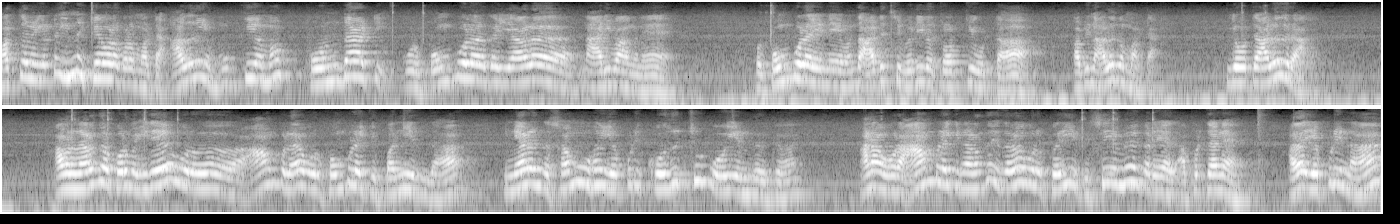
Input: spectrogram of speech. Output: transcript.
மற்றவங்கள்ட்ட இன்னும் கேவலப்பட மாட்டேன். அதுலேயும் முக்கியமாக பொண்டாட்டி. ஒரு பொம்பளை கையால் நான் அடி வாங்கினேன். ஒரு பொம்பளை என்னையை வந்து அடித்து வெளியில் துரத்தி விட்டா அப்படின்னு அழுக மாட்டேன். இங்கே ஒருத்தன் அழுகுறான். அவனுக்கு நடந்த கொடுமை. இதே ஒரு ஆம்பளை ஒரு பொம்பளைக்கு பண்ணியிருந்தா இந்நேரம் இந்த சமூகம் எப்படி கொதிச்சு போயிருந்திருக்கு? ஆனால் ஒரு ஆம்பளைக்கு நடந்த இதெல்லாம் ஒரு பெரிய விஷயமே கிடையாது. அப்படித்தானே? அதான் எப்படின்னா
